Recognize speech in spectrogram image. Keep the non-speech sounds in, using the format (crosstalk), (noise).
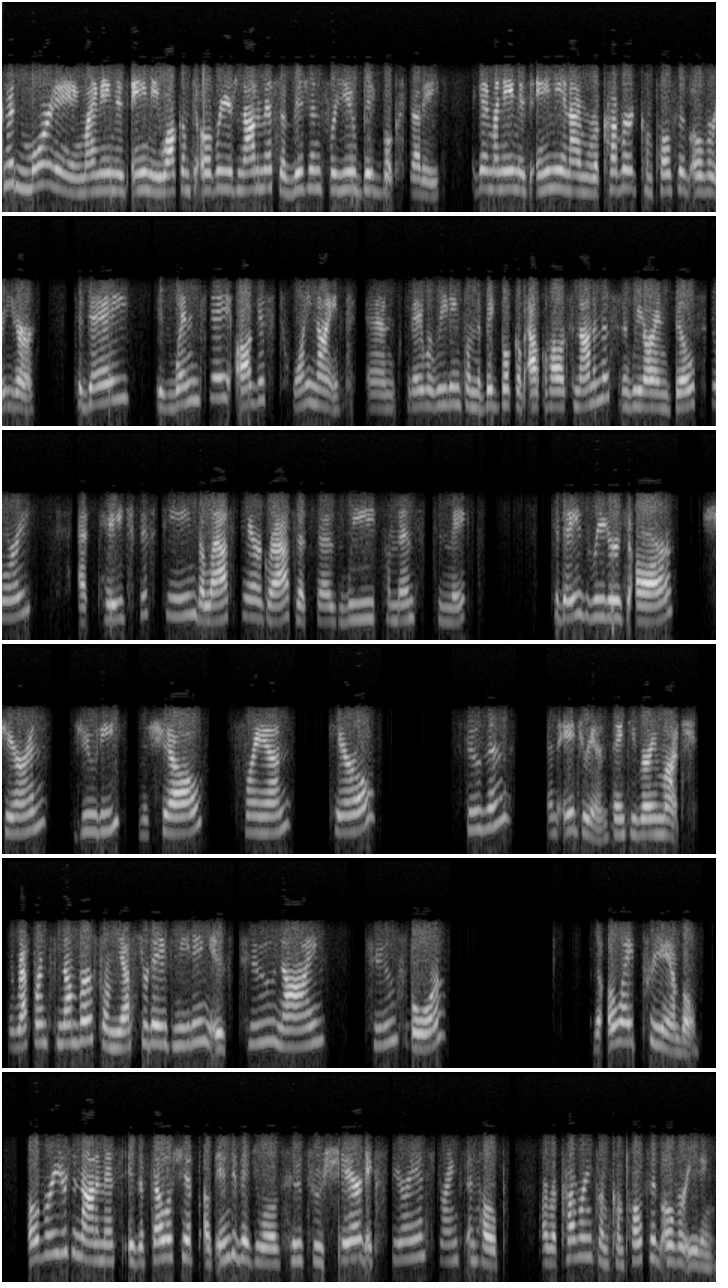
Good morning. My name is Amy. Welcome to Overeaters Anonymous, a Vision for You Big Book Study. Again, my name is Amy and I'm a recovered compulsive overeater. Today is Wednesday, August 29th, and today we're reading from the Big Book of Alcoholics Anonymous, and we are in Bill's story at page 15, the last paragraph that says, We commence to make. Today's readers are Sharon, Judy, Michelle, Fran, Carol, Susan, and Adrian. Thank you very much. The reference number from yesterday's meeting is 2924. The OA Preamble. Overeaters Anonymous is a fellowship of individuals who, through shared experience, strength, and hope, are recovering from compulsive overeating.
